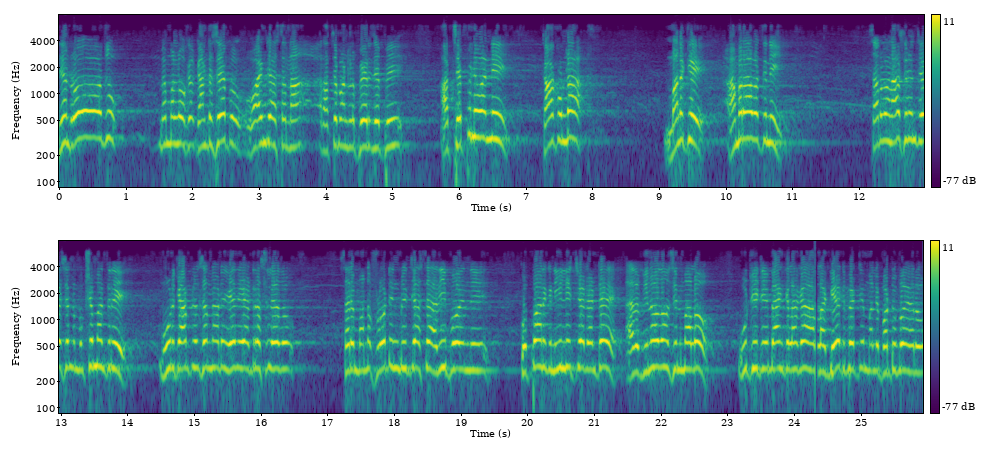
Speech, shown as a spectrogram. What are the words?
నేను రోజు మిమ్మల్ని ఒక గంట సేపు వాయించేస్తున్నా రచ్చబండల పేరు చెప్పి. ఆ చెప్పినవన్నీ కాకుండా మనకి అమరావతిని సర్వనాశనం చేసిన ముఖ్యమంత్రి మూడు క్యాపిటల్స్ అన్నాడు ఏది అడ్రస్ లేదు. సరే మొన్న ఫ్లోటింగ్ బ్రిడ్జ్ చేస్తే అది పోయింది. కుప్పానికి నీళ్ళు ఇచ్చాడంటే అది వినోదం సినిమాలో ఊటీటీ బ్యాంక్ లాగా అలా గేట్ పెట్టి మళ్ళీ పట్టుపోయారు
